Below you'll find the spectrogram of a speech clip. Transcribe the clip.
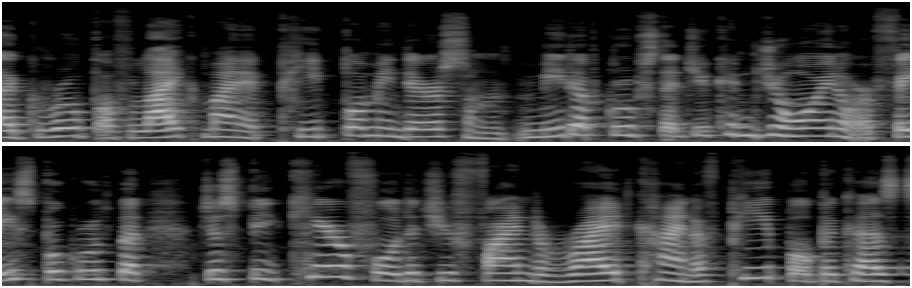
a group of like-minded people. I mean, there are some meetup groups that you can join or Facebook groups, but just be careful that you find the right kind of people because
